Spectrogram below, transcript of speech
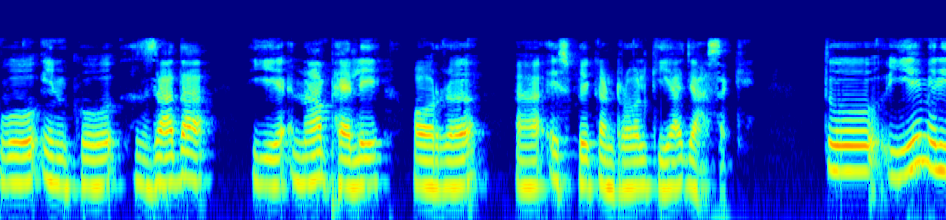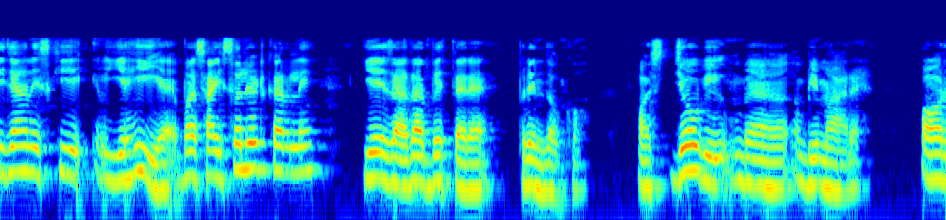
वो इनको ज़्यादा ये ना फैले और इस पे कंट्रोल किया जा सके। तो ये मेरी जान इसकी यही है, बस आइसोलेट कर लें, ये ज़्यादा बेहतर है परिंदों को, और जो भी बीमार है। और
